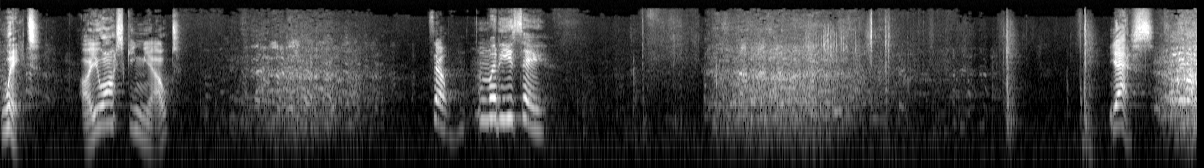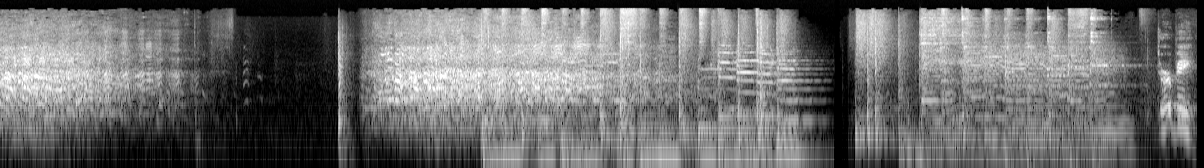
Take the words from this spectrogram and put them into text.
Wait, are you asking me out? So, what do you say? Yes. Derby!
